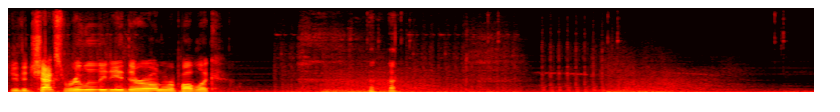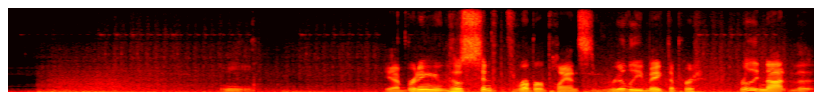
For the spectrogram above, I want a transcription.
Do the Czechs really need their own republic? Ooh. Yeah, bringing those synth rubber plants really make the per- really not the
